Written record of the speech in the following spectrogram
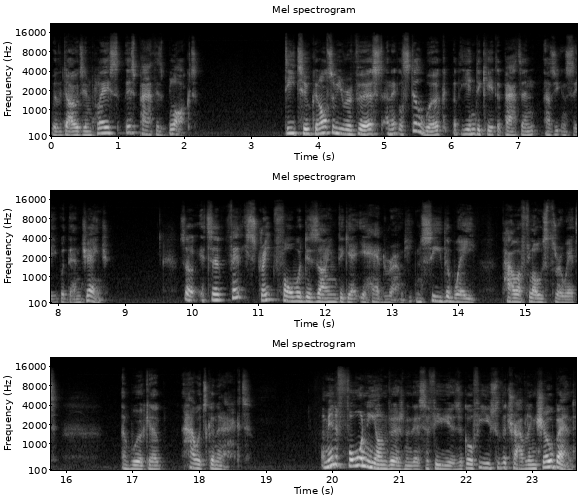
With the diodes in place, this path is blocked. D2 can also be reversed and it'll still work, but the indicator pattern, as you can see, would then change. So it's a fairly straightforward design to get your head around. You can see the way power flows through it and work out how it's going to act. I made a 4 neon version of this a few years ago for use with the travelling show band.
